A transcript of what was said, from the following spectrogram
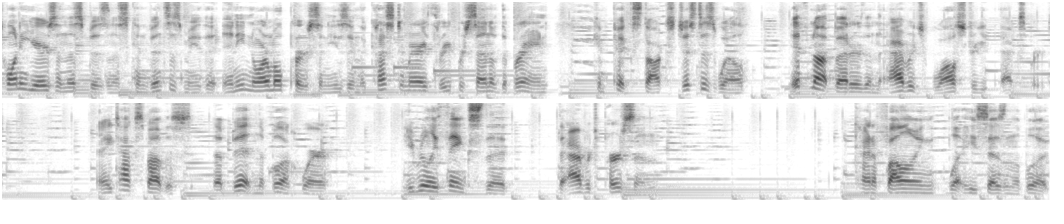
20 years in this business convinces me that any normal person using the customary 3% of the brain can pick stocks just as well, if not better, than the average Wall Street expert. And he talks about this a bit in the book where he really thinks that the average person, kind of following what he says in the book,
